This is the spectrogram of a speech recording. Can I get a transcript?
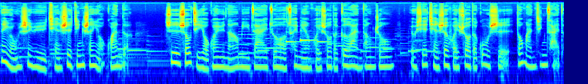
内容是与前世今生有关的，是收集有关于 Naomi 在做催眠回溯的个案当中，有些前世回溯的故事都蛮精彩的。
